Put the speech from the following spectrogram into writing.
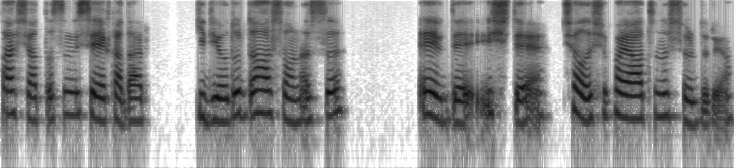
taş yatlasın liseye kadar gidiyordur. Daha sonrası evde, işte çalışıp hayatını sürdürüyor.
